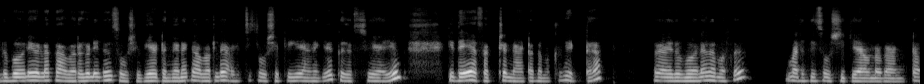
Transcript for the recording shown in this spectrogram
ഇതുപോലെയുള്ള കവറുകളിൽ സൂക്ഷിക്കുകയായിട്ട് ഇങ്ങനെ കവറിൽ അടിച്ച് സൂക്ഷിക്കുകയാണെങ്കിൽ തീർച്ചയായും ഇതേ എഫക്റ്റ് ഉണ്ടായിട്ട് നമുക്ക് കിട്ടുക. ഇതുപോലെ നമുക്ക് മടക്കി സൂക്ഷിക്കാവുന്നതാണ് കേട്ടോ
